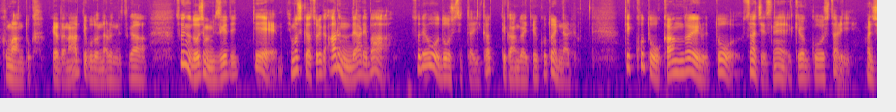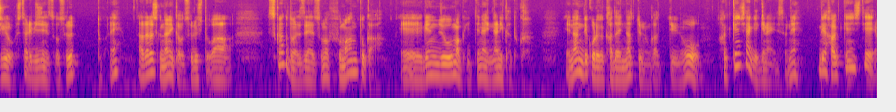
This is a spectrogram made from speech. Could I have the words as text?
不満とか嫌だなってことになるんですがそういうのをどうしても見つけていってもしくはそれがあるのであればそれをどうしていったらいいかって考えていくことになる。ってことを考えるとすなわちですね計画をしたり、まあ、事業をしたりビジネスをするとかね新しく何かをする人は少なくともですねその不満とか、えー、現状うまくいってない何かとか、えー、なんでこれが課題になってるのかっていうのを発見しなきゃいけないんですよね。で発見して、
